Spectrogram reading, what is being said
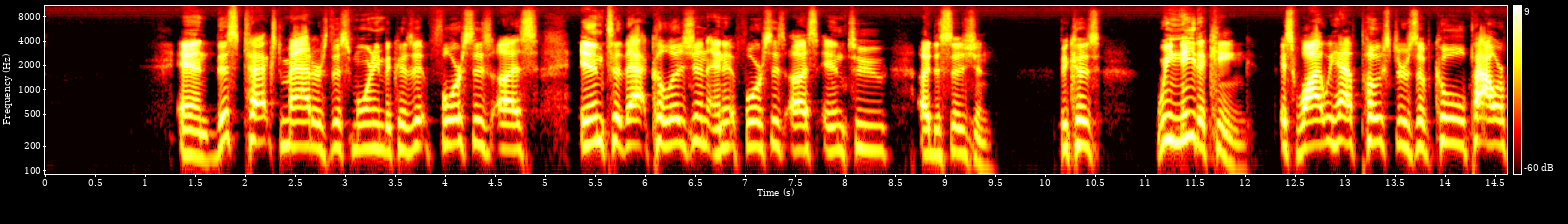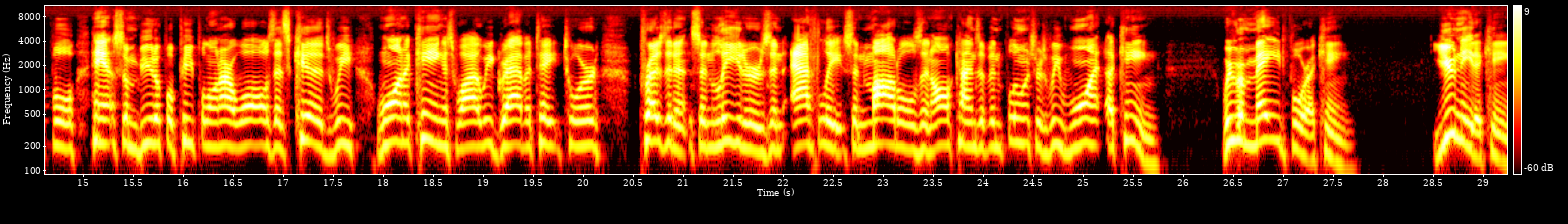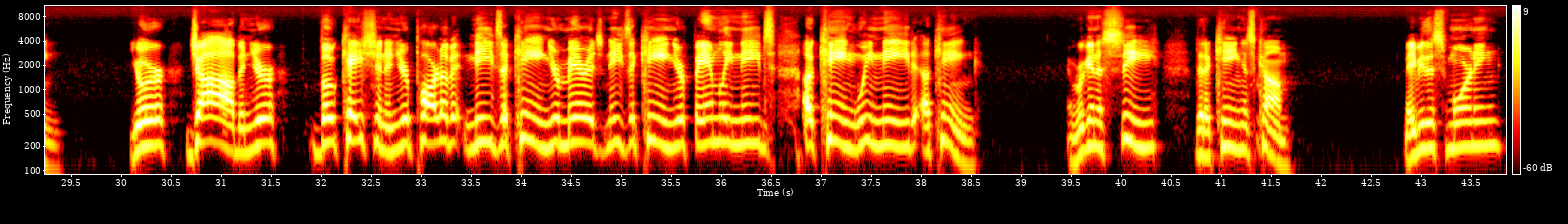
And this text matters this morning because it forces us into that collision and it forces us into a decision because we need a king. It's why we have posters of cool, powerful, handsome, beautiful people on our walls as kids. We want a king. It's why we gravitate toward presidents and leaders and athletes and models and all kinds of influencers. We want a king. We were made for a king. You need a king. Your job and your vocation and you're part of it needs a king. Your marriage needs a king. Your family needs a king. We need a king. And we're going to see that a king has come. Maybe this morning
